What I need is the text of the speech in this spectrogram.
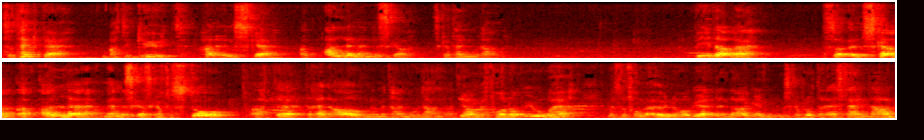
Så tenk deg at Gud han ønsker at alle mennesker skal ta imot ham. Videre så ønsker han at alle mennesker skal forstå at det, det er en arv når vi tar imot ham. At ja, vi får noe på jorda her, men så får vi òg noe den dagen vi skal få lov til å reise hjem til han.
